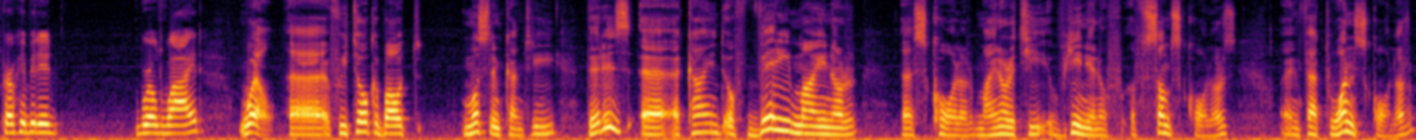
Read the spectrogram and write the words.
prohibited worldwide? Well, uh, if we talk about Muslim country, there is a, a kind of very minor uh, scholar, minority opinion of, of some scholars, in fact one scholar,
